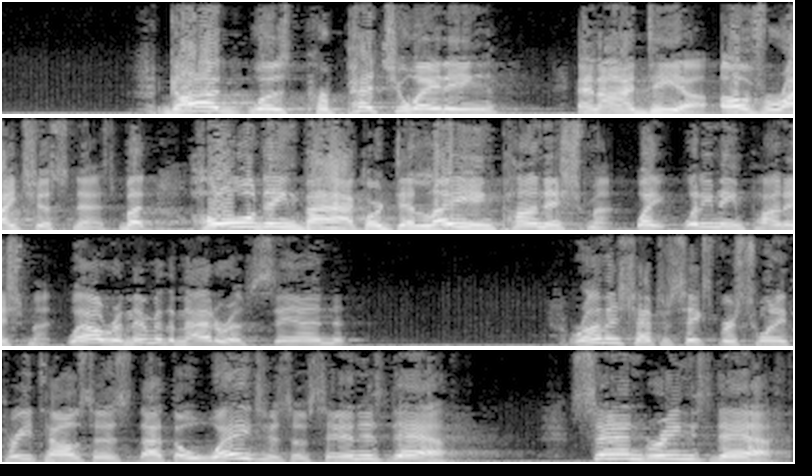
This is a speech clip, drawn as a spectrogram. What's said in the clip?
God was perpetuating an idea of righteousness, but holding back or delaying punishment. Wait, what do you mean punishment? Well, remember the matter of sin? Romans chapter 6 verse 23 tells us that the wages of sin is death. Sin brings death.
